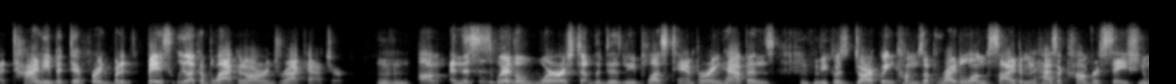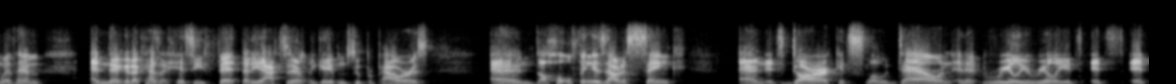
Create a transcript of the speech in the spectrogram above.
a tiny bit different, but it's basically like a black and orange Ratcatcher. Mm-hmm. Um, and this is where the worst of the Disney Plus tampering happens mm-hmm. because Darkwing comes up right alongside him and has a conversation with him, and Negaduck has a hissy fit that he accidentally gave him superpowers and the whole thing is out of sync and it's dark it's slowed down and it really really it's it's it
